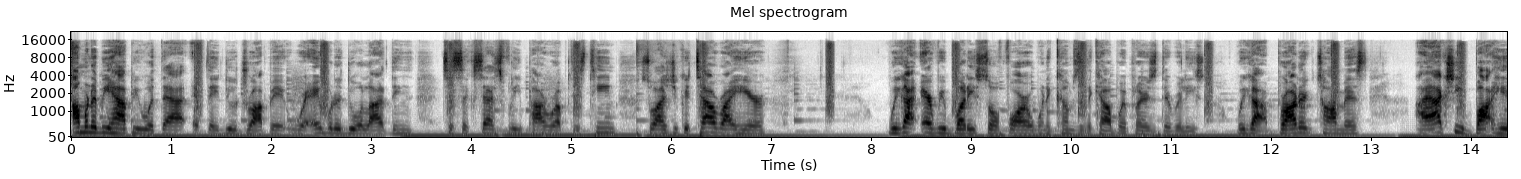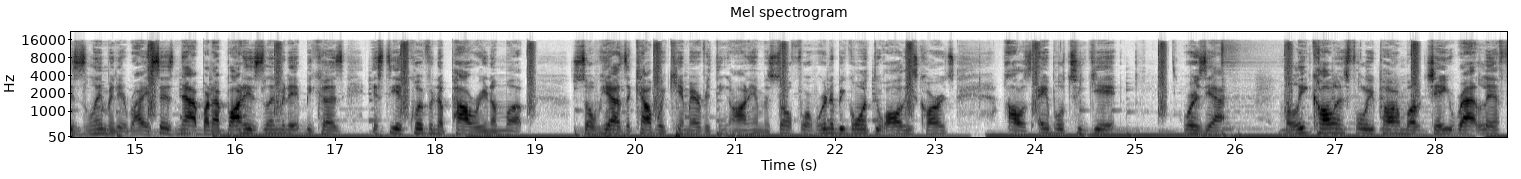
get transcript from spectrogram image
I'm going to be happy with that if they do drop it. We're able to do a lot of things to successfully power up this team. So as you could tell right here, we got everybody so far when it comes to the Cowboy players that they released. We got Broderick Thomas. I actually bought his limited, right? It says now, but I bought his limited because it's the equivalent of powering him up. So he has the Cowboy Kim, everything on him and so forth. We're to be going through all these cards. I was able to get, where is he at? Maliek Collins fully power up, Jay Ratliff,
